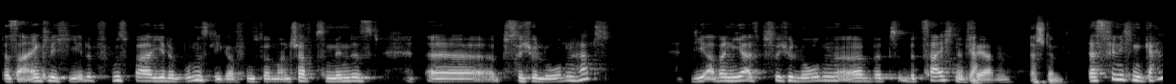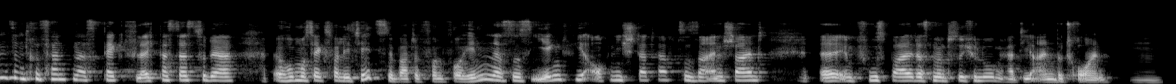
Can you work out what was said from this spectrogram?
dass eigentlich jede Fußball, jede Bundesliga-Fußballmannschaft zumindest äh, Psychologen hat, die aber nie als Psychologen äh, be bezeichnet ja, werden. Das stimmt. Das finde ich einen ganz interessanten Aspekt. Vielleicht passt das zu der äh, Homosexualitätsdebatte von vorhin, dass es irgendwie auch nicht statthaft zu sein scheint äh, im Fußball, dass man Psychologen hat, die einen betreuen. Mhm.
